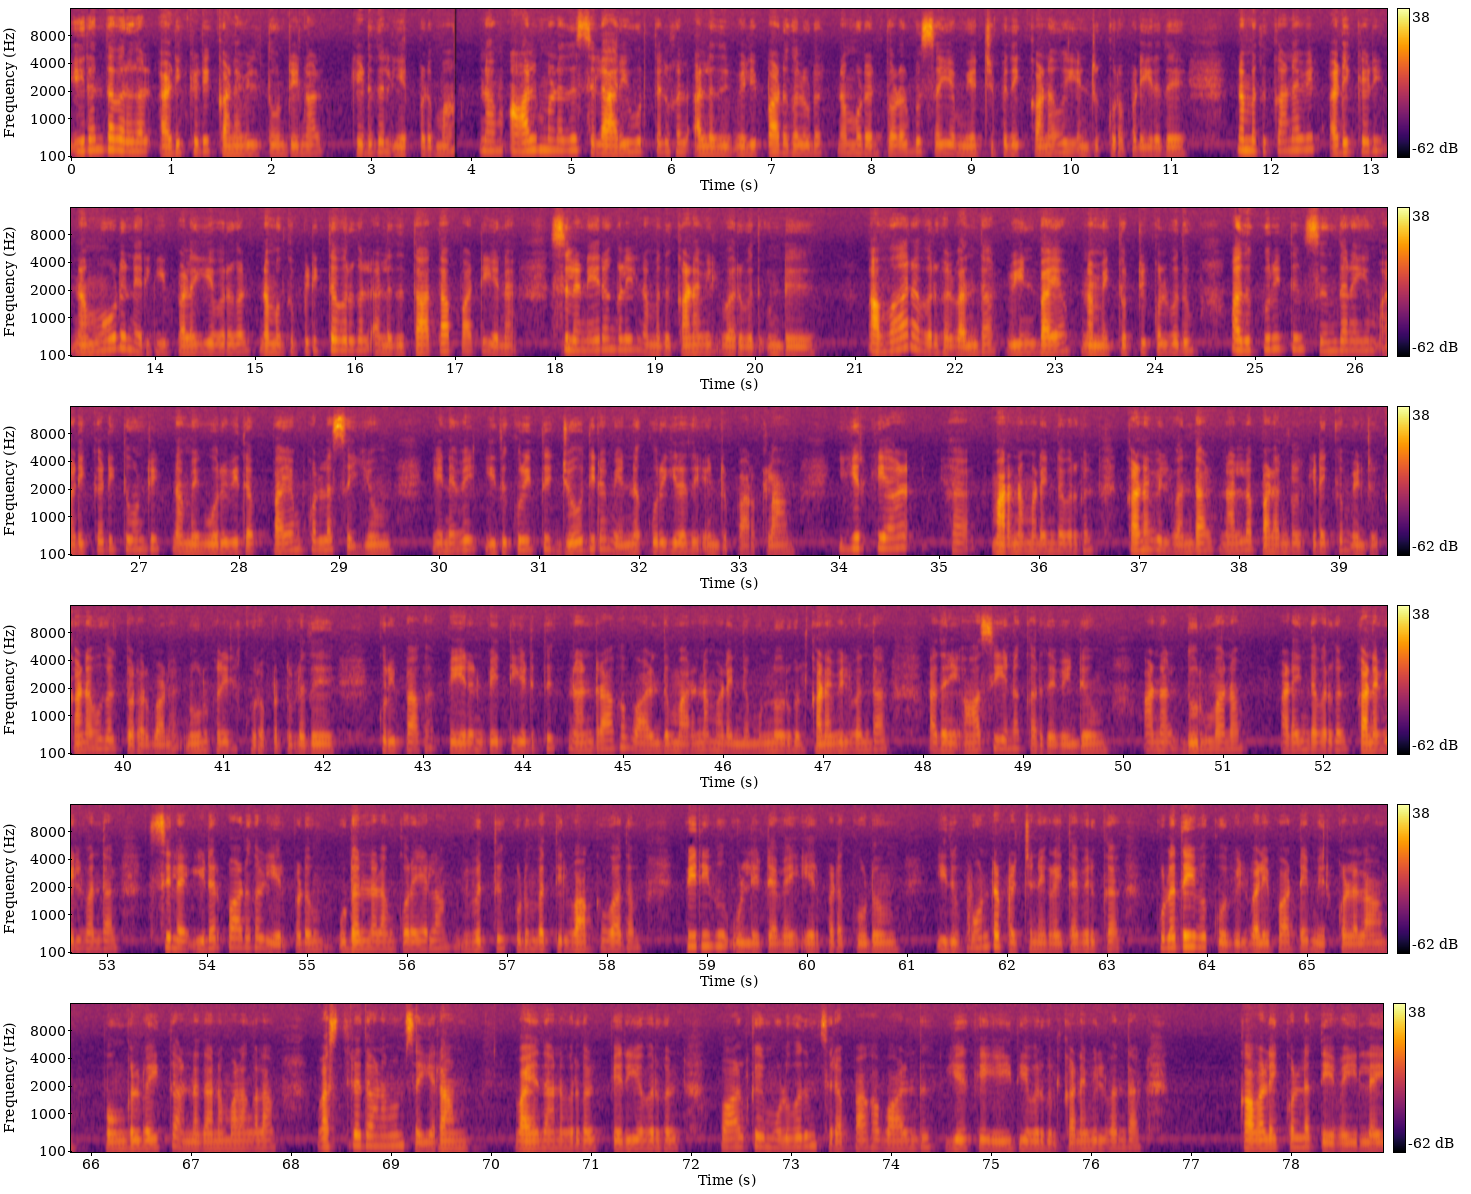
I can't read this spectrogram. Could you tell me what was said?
இறந்தவர்கள் அடிக்கடி கனவில் தோன்றினால் கெடுதல் ஏற்படுமா? நம் ஆழ்மனது சில அறிவுறுத்தல்கள் அல்லது வெளிப்பாடுகளுடன் நம்முடன் தொடர்பு செய்ய முயற்சிப்பதே கனவு என்று கூறப்படுகிறது. நமது கனவில் அடிக்கடி நம்மோடு நெருங்கி பழகியவர்கள் நமக்கு பிடித்தவர்கள் அல்லது தாத்தா பாட்டி என சில நேரங்களில் நமது கனவில் வருவது உண்டு. அவ்வாறு அவர்கள் வந்தால் வீண் பயம் நம்மை தொற்றிக்கொள்வதும் அது குறித்து சிந்தனையும் அடிக்கடி தோன்றி நம்மை ஒருவித பயம் கொள்ள செய்யும். எனவே இது குறித்து ஜோதிடம் என்ன கூறுகிறது என்று பார்க்கலாம். இயற்கையால் மரணமடைந்தவர்கள் கனவில் வந்தால் நல்ல பலன்கள் கிடைக்கும் என்று கனவுகள் தொடர்பான நூல்களில் கூறப்பட்டுள்ளது. குறிப்பாக பேரன் பேத்தி எடுத்து நன்றாக வாழ்ந்து மரணமடைந்த முன்னோர்கள் கனவில் வந்தால் அதனை ஆசி என கருத வேண்டும். ஆனால் துர்மணம் அடைந்தவர்கள் கனவில் வந்தால் சில இடர்பாடுகள் ஏற்படும். உடல் நலம் குறையலாம் விபத்து குடும்பத்தில் வாக்குவாதம் பிரிவு உள்ளிட்டவை ஏற்படக்கூடும். இது போன்ற பிரச்சனைகளை தவிர்க்க குலதெய்வ கோவில் வழிபாட்டை மேற்கொள்ளலாம். பொங்கல் வைத்து அன்னதானம் வழங்கலாம். வஸ்திர தானமும் செய்யலாம். வயதானவர்கள் பெரியவர்கள் வாழ்க்கை முழுவதும் சிறப்பாக வாழ்ந்து இயற்கை எய்தியவர்கள் கனவில் வந்தால் கவலை கொள்ள தேவையில்லை.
